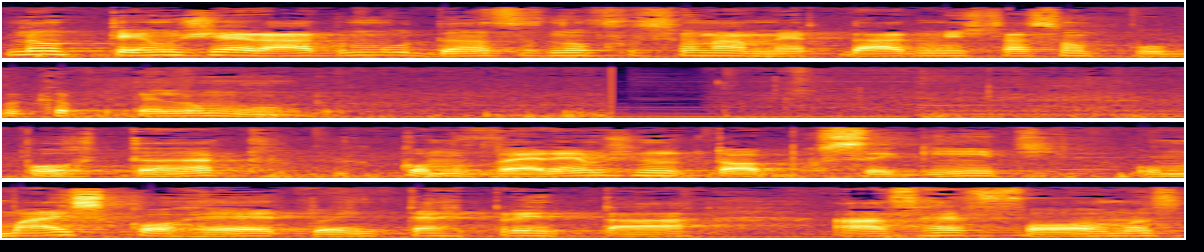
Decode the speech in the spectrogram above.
não tenham gerado mudanças no funcionamento da administração pública pelo mundo. Portanto, como veremos no tópico seguinte, o mais correto é interpretar as reformas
